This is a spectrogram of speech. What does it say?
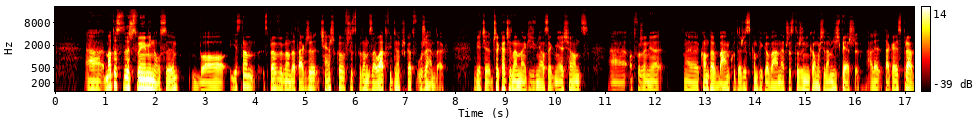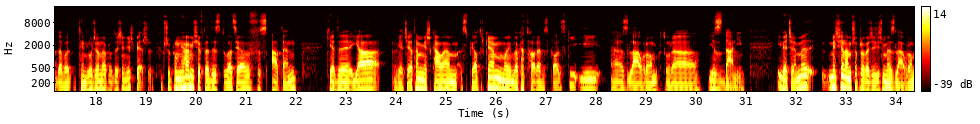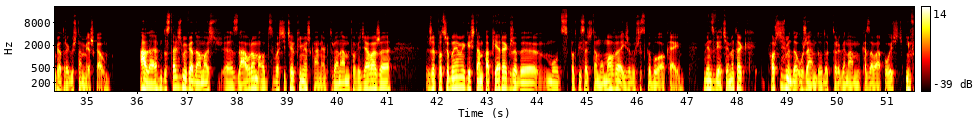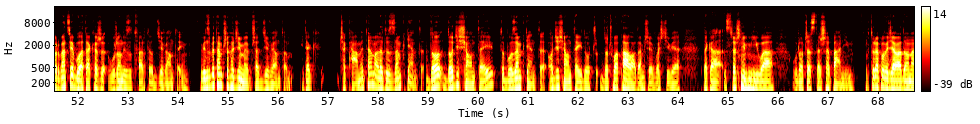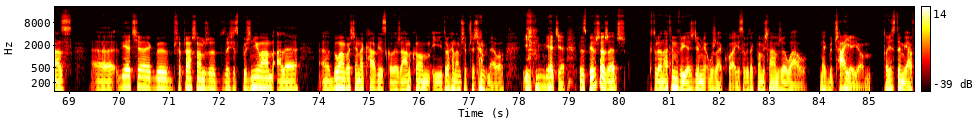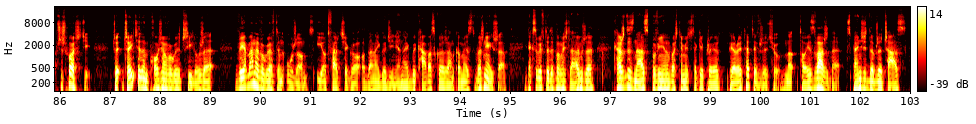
Ma to też swoje minusy, bo jest tam, sprawa wygląda tak, że ciężko wszystko tam załatwić na przykład w urzędach. Wiecie, czekacie tam na jakiś wniosek miesiąc, e, otworzenie e, konta w banku też jest skomplikowane przez to, że nikomu się tam nie śpieszy. Ale taka jest prawda, bo tym ludziom naprawdę się nie śpieszy. Przypomniała mi się wtedy sytuacja w, z Aten, kiedy ja wiecie, ja tam mieszkałem z Piotrkiem, moim lokatorem z Polski i e, z Laurą, która jest z Danii. I wiecie, my, my się nam przeprowadziliśmy z Laurą, Piotrek już tam mieszkał. Ale dostaliśmy wiadomość e, z Laurą od właścicielki mieszkania, która nam powiedziała, że, że potrzebujemy jakiś tam papierek, żeby móc podpisać tą umowę i żeby wszystko było ok. Więc wiecie, my tak poszliśmy do urzędu, do którego nam kazała pójść. Informacja była taka, że urząd jest otwarty od dziewiątej. Więc my tam przychodzimy przed dziewiątą. I tak czekamy tam, ale to jest zamknięte. Do, do dziesiątej to było zamknięte. O dziesiątej do, doczłapała tam się właściwie taka strasznie miła, urocza starsza pani, która powiedziała do nas, e, wiecie, jakby przepraszam, że tutaj się spóźniłam, ale E, byłam właśnie na kawie z koleżanką i trochę nam się przeciągnęło. I wiecie, to jest pierwsza rzecz, która na tym wyjeździe mnie urzekła. I sobie tak pomyślałem, że wow, no jakby czaję ją. To jestem ja w przyszłości. Czy, czajcie ten poziom w ogóle chillu, że wyjebane w ogóle w ten urząd i otwarcie go o danej godzinie, no jakby kawa z koleżanką jest ważniejsza. I tak sobie wtedy pomyślałem, że każdy z nas powinien właśnie mieć takie priorytety w życiu. No to jest ważne. Spędzić dobrze czas,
